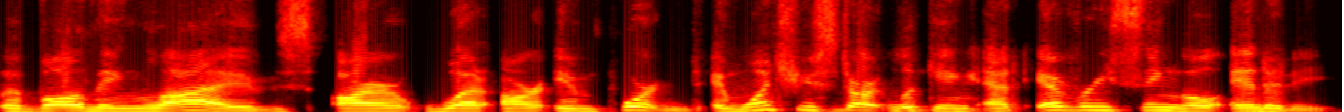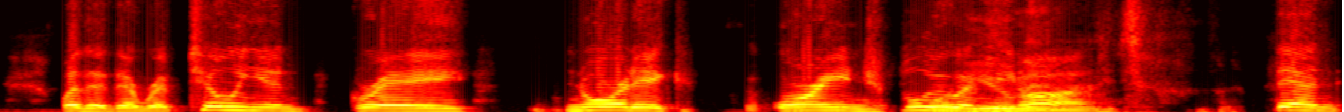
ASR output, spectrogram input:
evolving lives are what are important. And once you start mm-hmm. looking at every single entity, whether they're reptilian, gray, Nordic, orange, blue, and human. beyond, then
